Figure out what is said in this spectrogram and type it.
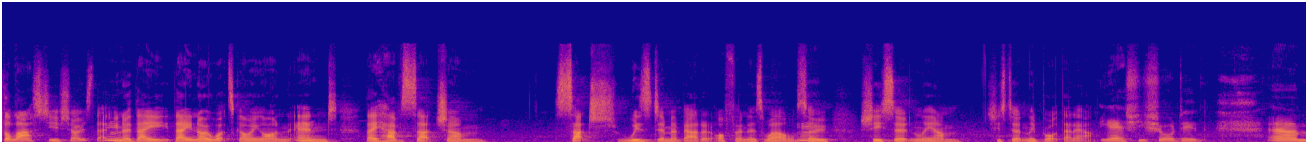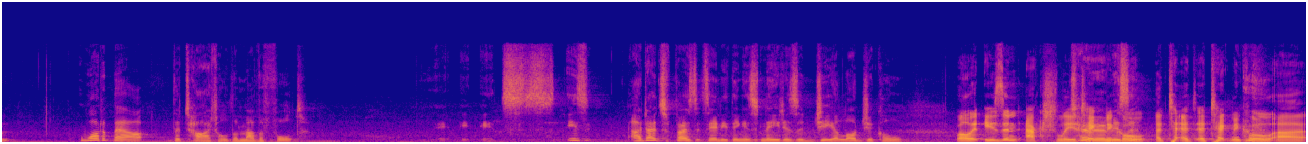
the last year shows that. Mm. You know, they they know what's going on, mm. and they have such um, such wisdom about it often as well. Mm. So she certainly um, she certainly brought that out. Yeah, she sure did. Um, what about the title, The Mother Fault? It's is I don't suppose it's anything as neat as a geological well, it isn't actually a technical a, te- a, technical uh,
